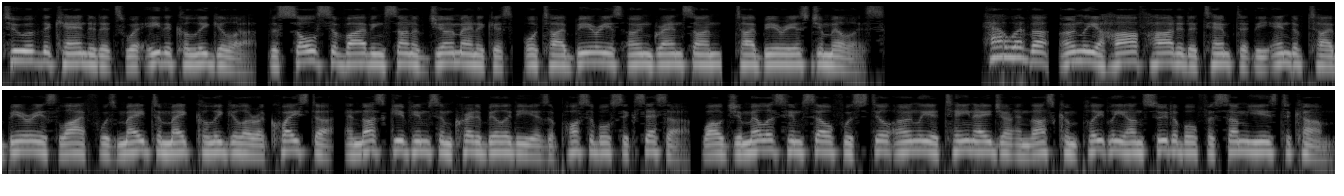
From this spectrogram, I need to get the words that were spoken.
Two of the candidates were either Caligula, the sole surviving son of Germanicus, or Tiberius' own grandson, Tiberius Gemellus. However, only a half-hearted attempt at the end of Tiberius' life was made to make Caligula a quaestor, and thus give him some credibility as a possible successor, while Gemellus himself was still only a teenager and thus completely unsuitable for some years to come.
